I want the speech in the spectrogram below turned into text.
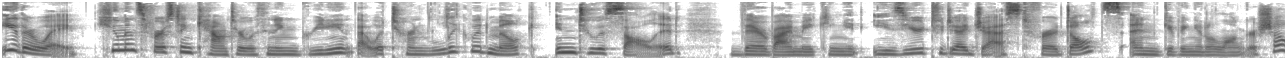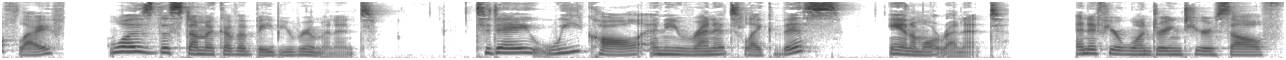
Either way, humans' first encounter with an ingredient that would turn liquid milk into a solid, thereby making it easier to digest for adults and giving it a longer shelf life, was the stomach of a baby ruminant. Today, we call any rennet like this animal rennet. And if you're wondering to yourself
